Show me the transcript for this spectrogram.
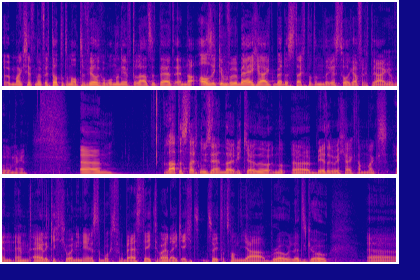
eh, Max heeft me verteld dat hij al te veel gewonnen heeft de laatste tijd. En dat als ik hem voorbij ga bij de start, dat hem de rest wel gaat vertragen voor mij. Ehm, laat de start nu zijn dat Ricciardo beter weggaat dan Max. En hem eigenlijk echt gewoon in de eerste bocht voorbij steekt. Waar ik echt zoiets had van... Ja, bro, let's go. Eh,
